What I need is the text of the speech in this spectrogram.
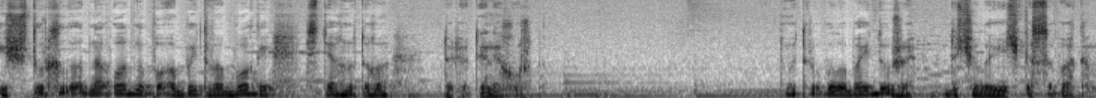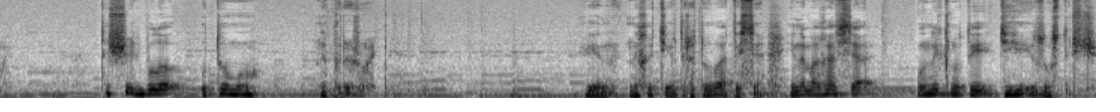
і штурхали одна одну по обидва боки стягнутого до людини гурту. Дмитру було байдуже до чоловічка з собаками, та щось було у тому неприродне. Він не хотів дратуватися і намагався уникнути тієї зустрічі.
